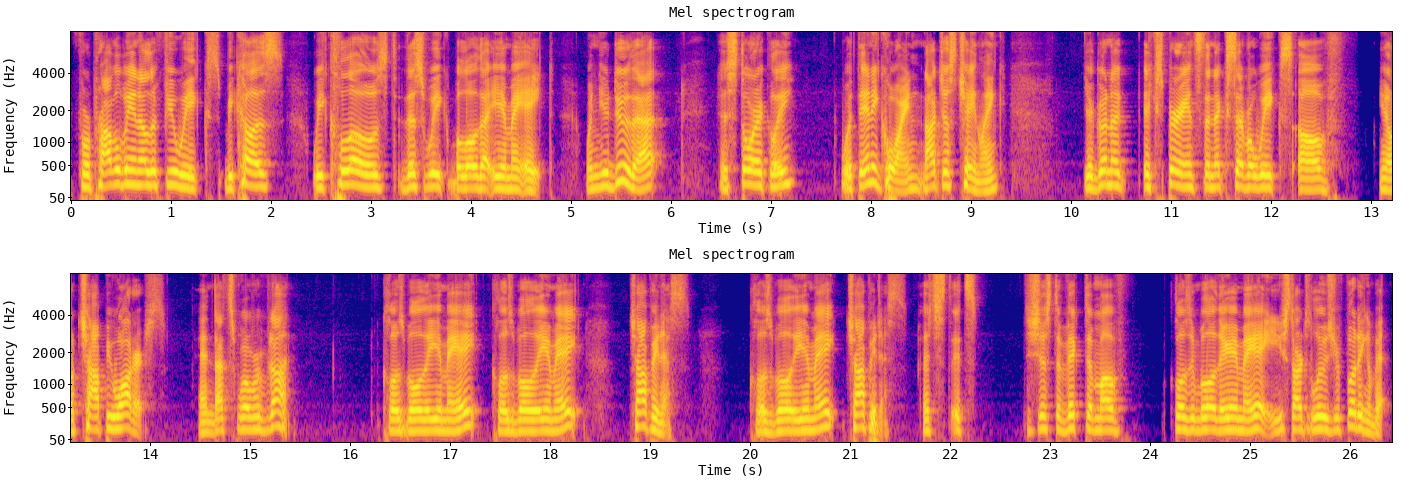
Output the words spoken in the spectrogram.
for probably another few weeks because we closed this week below that EMA 8. When you do that, historically, with any coin, not just Chainlink, you're going to experience the next several weeks of, you know, choppy waters. And that's what we've done. Close below the EMA 8, close below the EMA 8, choppiness. Close below the EMA 8, choppiness. It's it's it's just a victim of closing below the EMA 8. You start to lose your footing a bit.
